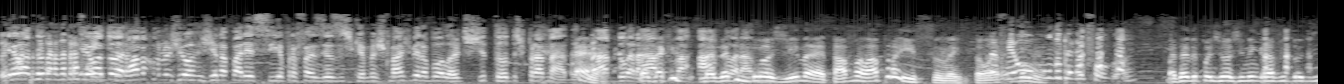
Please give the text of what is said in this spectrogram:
Eu, quarta ado- temporada pra frente. eu adorava quando Georgina aparecia pra fazer os esquemas mais mirabolantes de todos pra nada. É, adorava, mas é que, mas é que adorava. Georgina é, tava lá pra isso, né? Então Pra era ver o mundo pegar fogo. Mas aí depois Georgina engravidou de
